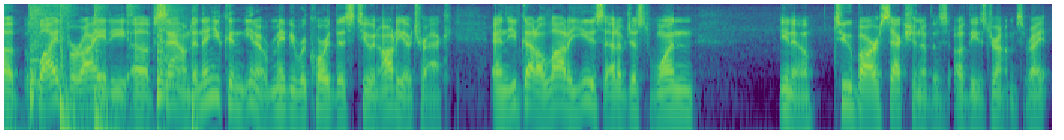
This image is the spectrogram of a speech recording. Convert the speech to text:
a, wide variety of sound, and then you can, you know, maybe record this to an audio track, and you've got a lot of use out of just one, you know, two bar section of this of these drums, right?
